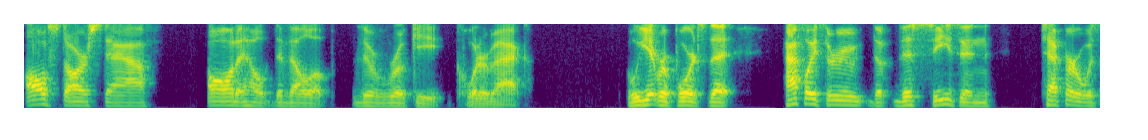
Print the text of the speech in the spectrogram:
all-star staff, all to help develop the rookie quarterback. We get reports that halfway through the this season, Tepper was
